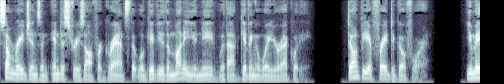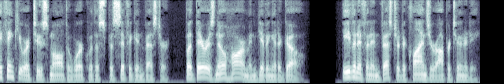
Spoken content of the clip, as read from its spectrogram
Some regions and industries offer grants that will give you the money you need without giving away your equity. Don't be afraid to go for it. You may think you are too small to work with a specific investor, but there is no harm in giving it a go. Even if an investor declines your opportunity,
